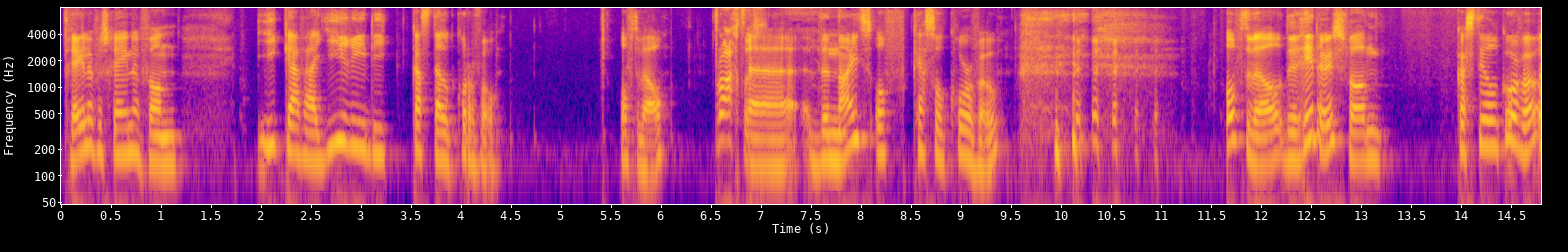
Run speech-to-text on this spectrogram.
trailer verschenen van I Cavalieri di Castelcorvo. Oftewel, Prachtig. Uh, The Knights of Castle Corvo. Oftewel, de ridders van Kasteel Corvo.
